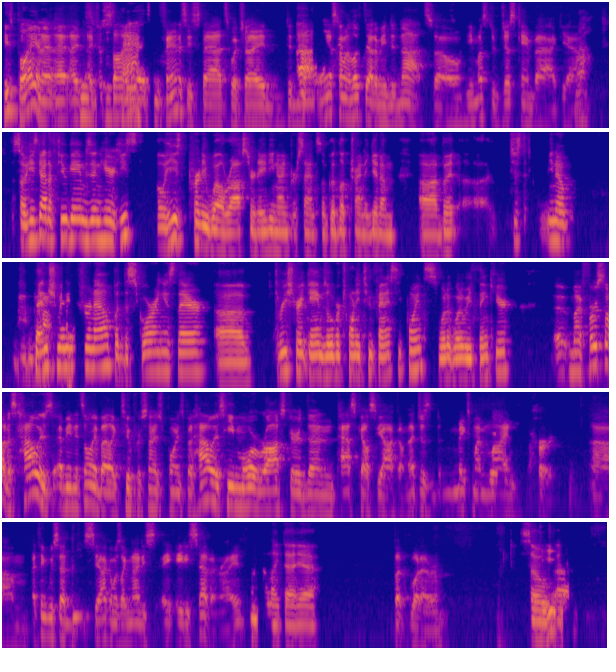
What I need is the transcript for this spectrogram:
He's playing. I, I, I just saw back. he had some fantasy stats, which I did not. Uh, last time I looked at him, he did not. So he must have just came back. Yeah. Wow. So he's got a few games in here. He's well, he's pretty well rostered, 89%. So good luck trying to get him. Uh, but uh, just, you know, bench minutes for now, but the scoring is there. Uh, three straight games over 22 fantasy points. What, what do we think here? Uh, my first thought is how is I mean it's only by like two percentage points, but how is he more rostered than Pascal Siakam? That just makes my mind hurt. Um, I think we said Siakam was like 90, 87, right? Something like that, yeah. But whatever. So he, uh,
